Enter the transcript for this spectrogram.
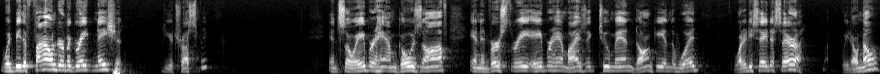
would be the founder of a great nation. Do you trust me? And so Abraham goes off, and in verse 3, Abraham, Isaac, two men, donkey in the wood. What did he say to Sarah? We don't know.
